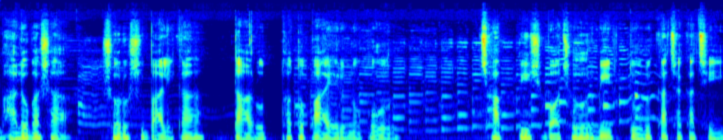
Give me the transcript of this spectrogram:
ভালোবাসা ষোড়শী বালিকা তার উদ্ধত পায়ের নূপুর। ছাব্বিশ বছর মৃত্যুর কাছাকাছি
